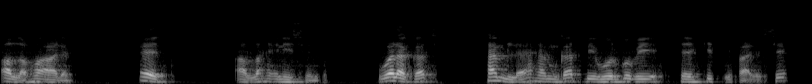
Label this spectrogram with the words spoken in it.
Allahu alem. Evet. Allah en iyisini bilir. Velakat hemle hem gat bir vurgu bir tehkit ifadesi.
